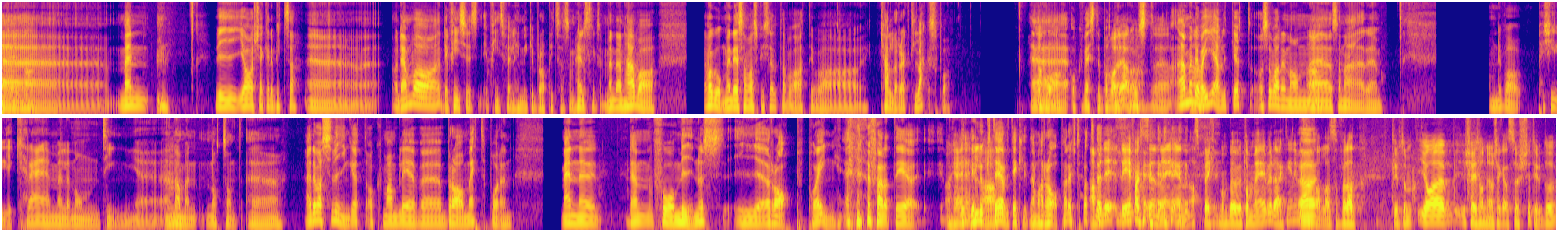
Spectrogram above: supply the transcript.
Eh, Men vi, jag käkade pizza. eh, och den var, det finns, det finns väl hur mycket bra pizza som helst liksom. Men den här var, den var god. Men det som var speciellt var att det var kallrökt lax på. Eh, Jaha. och Vad var det då? Eh, Ja, men det var jävligt gött. Och så var det någon Ja. eh, sån här... Eh, om det var persiljekräm eller någonting. Eh, Mm. nej, men något sånt. Eh, det var svingött och man blev eh, bra mätt på den. Men eh, den får minus i rappoäng. för att det, Okej, det, det luktar ja. jävligt äckligt när man rapar efteråt. Ja, men det, det är faktiskt en, en aspekt man behöver ta med i beräkningen i vissa Ja. fall. Alltså för att, typ som, jag kör sån när jag käkar sushi typ, då eh,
